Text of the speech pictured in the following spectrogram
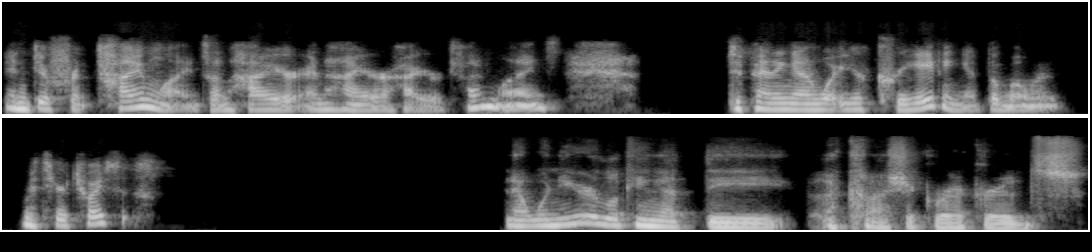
in different timelines on higher and higher, higher timelines, depending on what you're creating at the moment with your choices. Now, when you're looking at the Akashic records,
